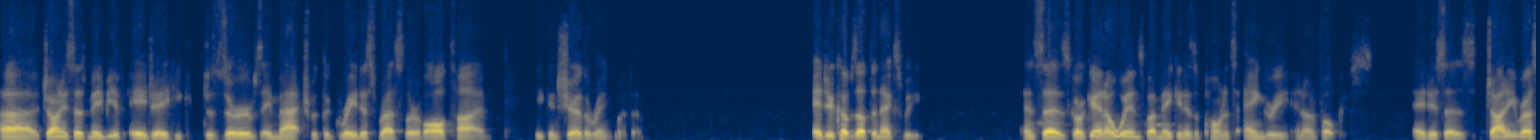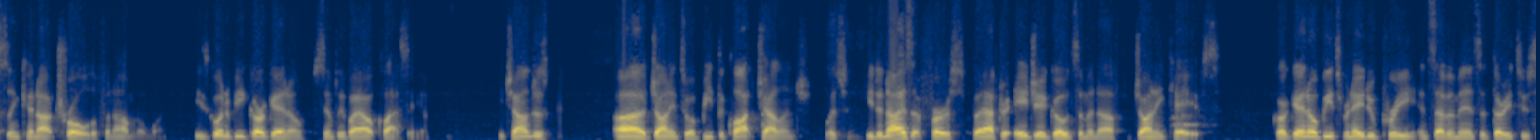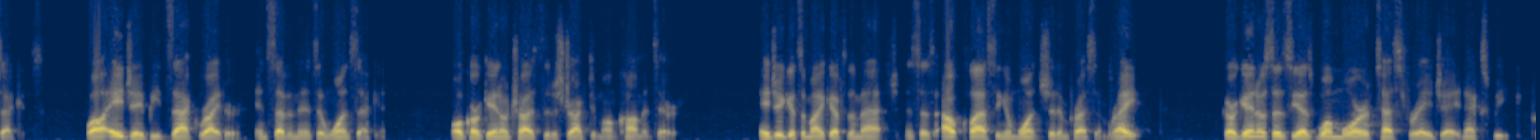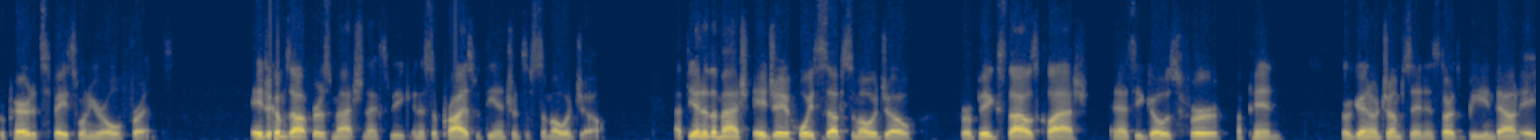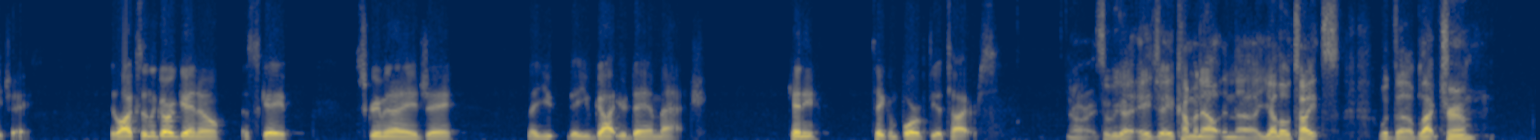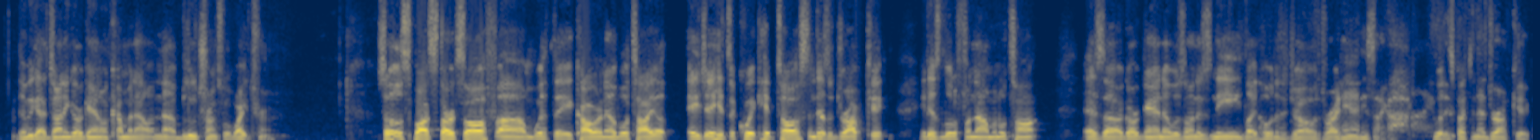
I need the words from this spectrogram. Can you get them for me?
Uh, Johnny says maybe if AJ he deserves a match with the greatest wrestler of all time, he can share the ring with him. AJ comes out the next week and says Gargano wins by making his opponents angry and unfocused. AJ says Johnny Wrestling cannot troll the phenomenal one. He's going to beat Gargano simply by outclassing him. He challenges uh, Johnny to a beat the clock challenge, which he denies at first, but after AJ goads him enough, Johnny caves. Gargano beats Rene Dupree in 7 minutes and 32 seconds, while AJ beats Zack Ryder in 7 minutes and 1 second, while Gargano tries to distract him on commentary. AJ gets a mic after the match and says outclassing him once should impress him, right? Gargano says he has one more test for AJ next week. Prepare to face one of your old friends. AJ comes out for his match next week and is surprised with the entrance of Samoa Joe. At the end of the match, AJ hoists up Samoa Joe for a big Styles clash, and as he goes for a pin, Gargano jumps in and starts beating down AJ. He locks in the Gargano escape, screaming at AJ that you that you got your damn match. Kenny, take him forward with the attires. All right, so we got AJ coming out in the yellow tights with the black trim. Then we got Johnny Gargano coming out in uh, blue trunks with white trim. So the spot starts off um, with a collar and elbow tie up. AJ hits a quick hip toss and does a drop kick. It is a little phenomenal taunt as uh, Gargano was on his knee, like holding his jaw with his right hand. He's like, ah, he was expecting that drop kick.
